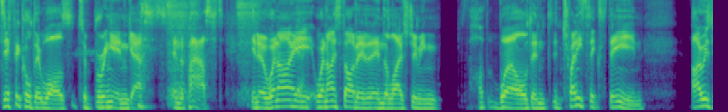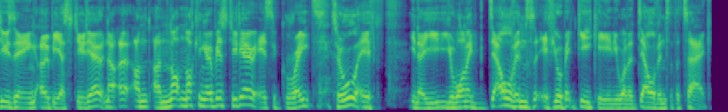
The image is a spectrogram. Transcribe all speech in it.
difficult it was to bring in guests in the past. You know, when I yeah. when I started in the live streaming world in, in 2016, I was using OBS Studio. Now, I'm, I'm not knocking OBS Studio. It's a great tool if you know you, you want to delve into if you're a bit geeky and you want to delve into the tech.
